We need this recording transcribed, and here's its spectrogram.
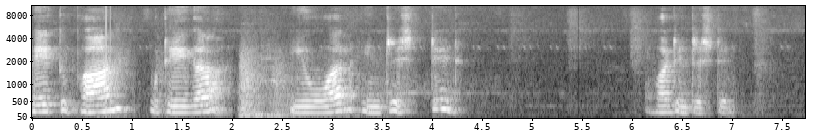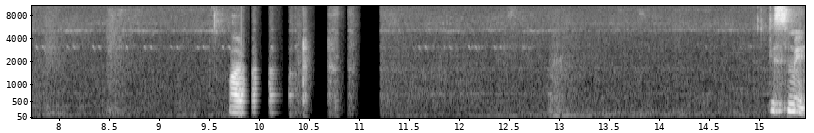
है तूफान? उठेगा? You are interested what interested what किसमें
